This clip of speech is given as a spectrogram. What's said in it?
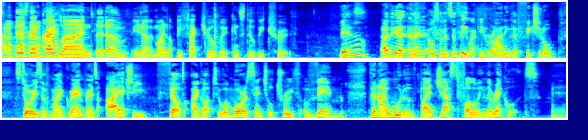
that, there's through that great line that um, you know it might not be factual, but it can still be true. Yes, I think that, and that, also that's the thing. Like in writing the fictional stories of my grandparents, I actually felt I got to a more essential truth of them than I would have by just following the records. Yeah.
